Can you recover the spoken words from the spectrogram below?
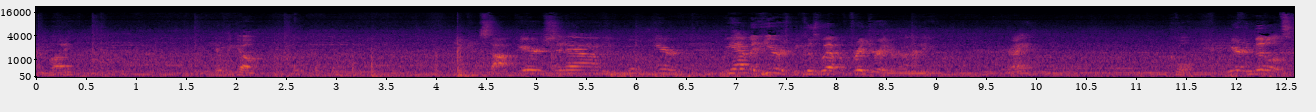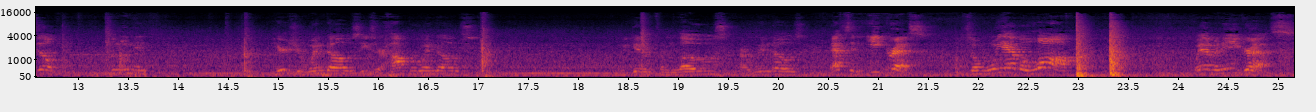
Everybody, here we go. You can stop here, sit down. You can go here. We have it here is because we have a refrigerator underneath, right? Cool. Here in the middle, it's still cleaning. Here's your windows. These are hopper windows. We get them from Lowe's. Our windows. That's an egress. So when we have a loft, we have an egress.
